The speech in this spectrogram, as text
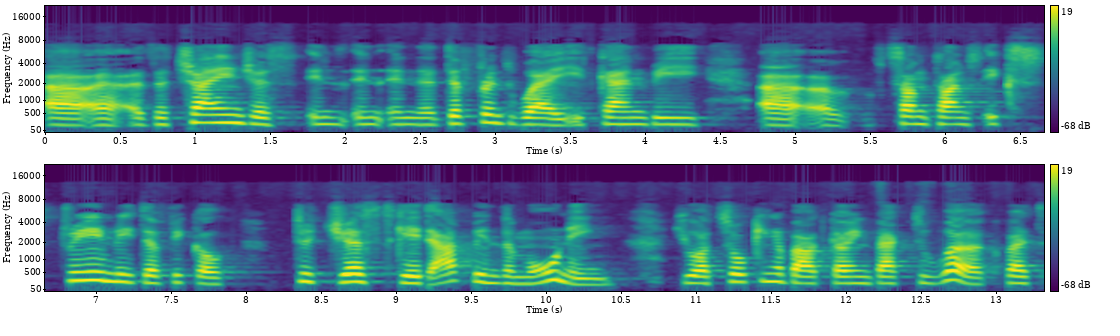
uh, uh, the changes in, in, in, a different way. It can be uh, uh, sometimes extremely difficult to just get up in the morning. You are talking about going back to work, but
